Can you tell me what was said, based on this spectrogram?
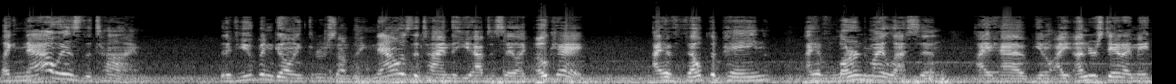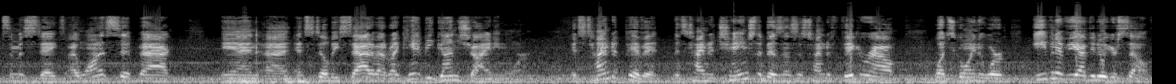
Like now is the time that if you've been going through something, now is the time that you have to say, like, okay, I have felt the pain. I have learned my lesson. I have, you know, I understand I made some mistakes. I want to sit back and uh, and still be sad about it. But I can't be gun shy anymore. It's time to pivot. It's time to change the business. It's time to figure out what's going to work, even if you have to do it yourself.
